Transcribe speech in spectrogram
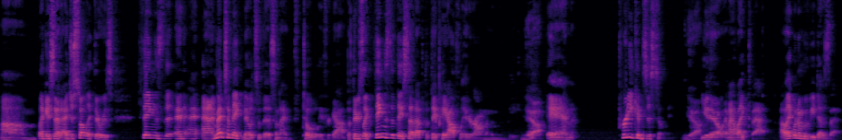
Um, like I said, I just felt like there was things that, and, and I meant to make notes of this, and I totally forgot. But there's like things that they set up that they pay off later on in the movie, Yeah, and pretty consistently, yeah. you know. And I liked that. I like when a movie does that.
